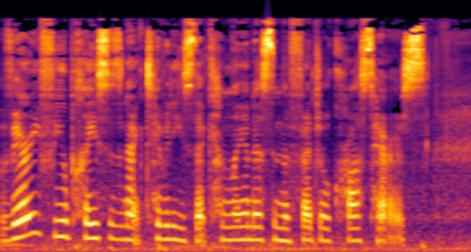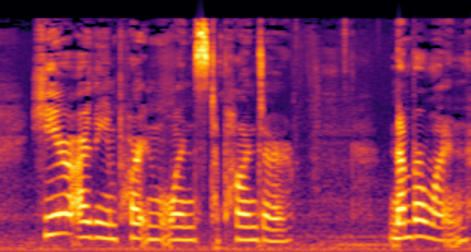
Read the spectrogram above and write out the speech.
very few places and activities that can land us in the federal crosshairs. Here are the important ones to ponder. Number one,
